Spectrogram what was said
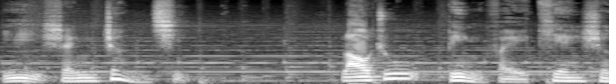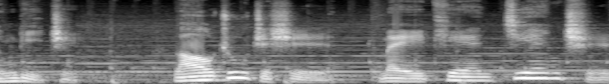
一身正气。老朱并非天生丽质，老朱只是每天坚持。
